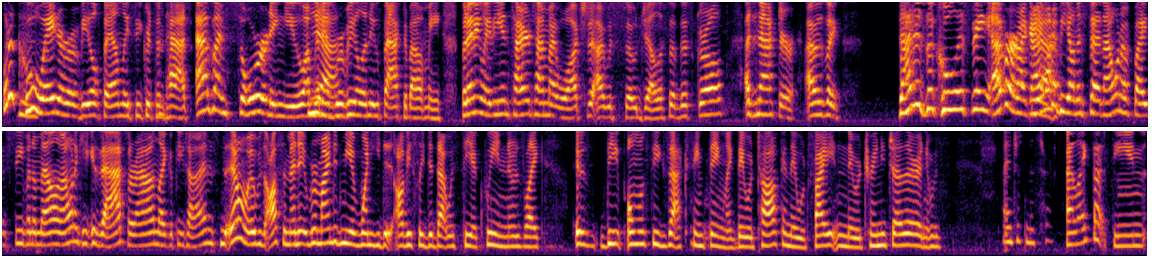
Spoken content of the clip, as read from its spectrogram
What a cool mm. way to reveal family secrets and past. As I'm sorting you, I'm Yeah. going to reveal a new fact about me. But anyway, the entire time I watched it, I was so jealous of this girl as an actor. I was like. That is the coolest thing ever. Like, I want to be on a set and I want to fight Stephen Amell and I want to kick his ass around like a few times. No, it was awesome, and it reminded me of when he did obviously did that with Thea Queen. And it was like it was the almost the exact same thing. Like they would talk and they would fight and they would train each other, and it was. I just miss her. I like that scene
